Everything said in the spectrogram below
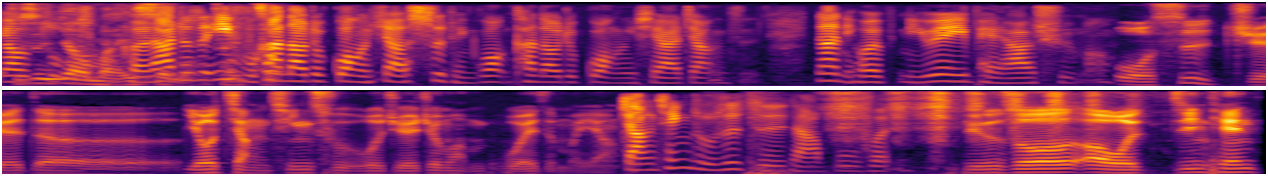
要就是做什么，要买可能她就是衣服看到就逛一下，视频逛看到就逛一下这样子。那你会，你愿意陪她去吗？我是觉得有讲清楚，我觉得就蛮不会怎么样。讲清楚是指哪部分？比如说，哦，我今天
